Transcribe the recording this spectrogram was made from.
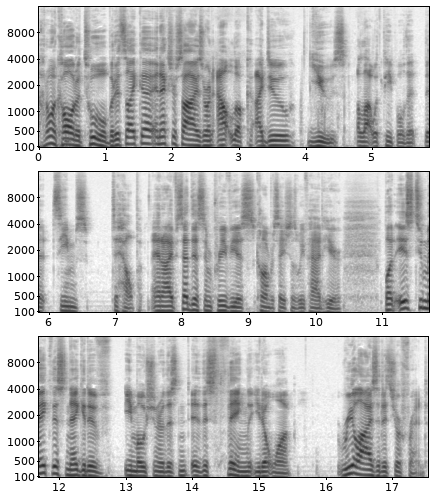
I don't want to call it a tool, but it's like a, an exercise or an outlook I do use a lot with people that that seems to help. And I've said this in previous conversations we've had here, but is to make this negative emotion or this this thing that you don't want realize that it's your friend.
